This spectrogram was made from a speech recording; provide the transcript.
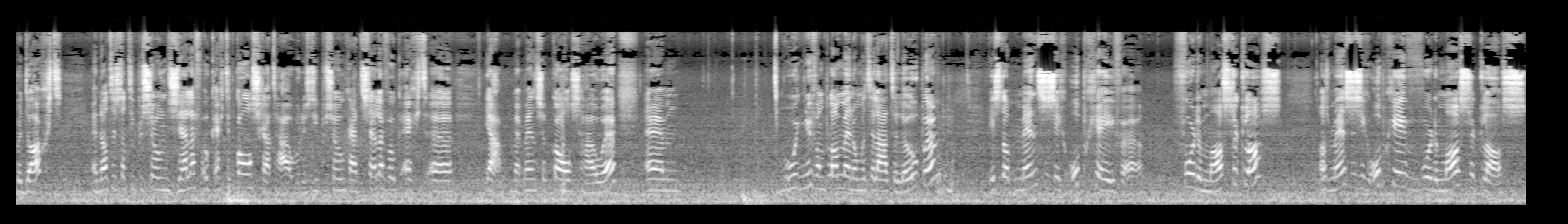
bedacht. En dat is dat die persoon zelf ook echt de calls gaat houden. Dus die persoon gaat zelf ook echt uh, ja, met mensen calls houden. Um, hoe ik nu van plan ben om het te laten lopen, is dat mensen zich opgeven voor de masterclass. Als mensen zich opgeven voor de masterclass,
